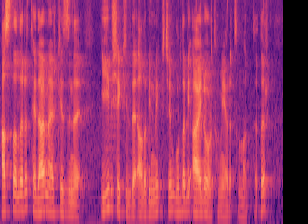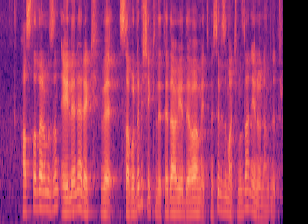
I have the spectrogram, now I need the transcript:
hastaları tedavi merkezine iyi bir şekilde alabilmek için burada bir aile ortamı yaratılmaktadır. Hastalarımızın eğlenerek ve sabırlı bir şekilde tedaviye devam etmesi bizim açımızdan en önemlidir.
